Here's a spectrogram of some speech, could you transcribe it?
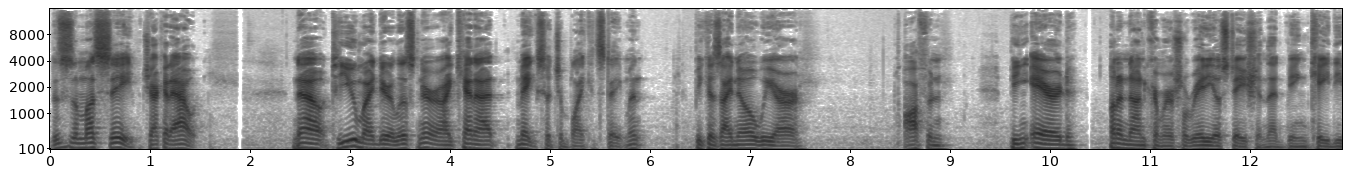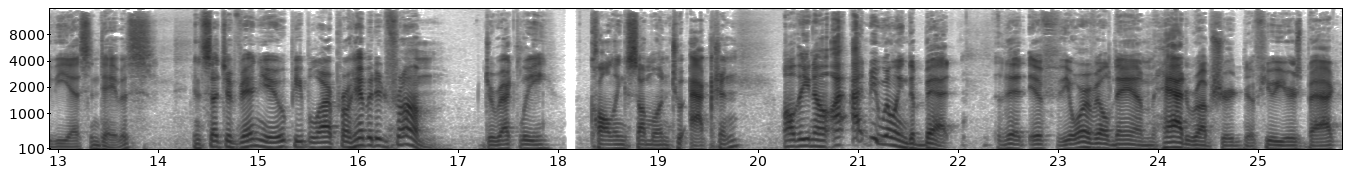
This is a must see, check it out. Now, to you, my dear listener, I cannot make such a blanket statement because I know we are often being aired on a non commercial radio station, that being KDVS in Davis. In such a venue, people are prohibited from directly calling someone to action. Although, you know, I- would be willing to bet that if the Oroville Dam had ruptured a few years back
